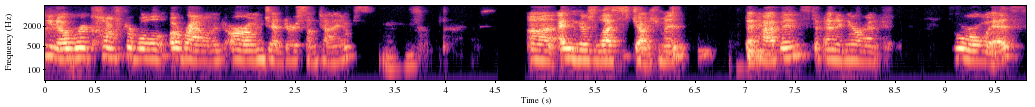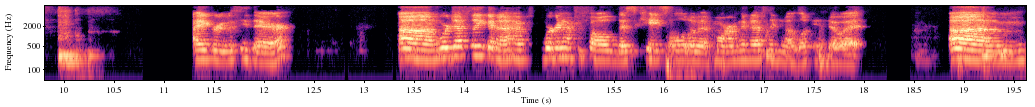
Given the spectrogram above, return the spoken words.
you know we're comfortable around our own gender sometimes mm-hmm. uh, i think there's less judgment that happens depending on who we're with. I agree with you there. Um, we're definitely gonna have we're gonna have to follow this case a little bit more. I'm gonna definitely gonna look into it. Um,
